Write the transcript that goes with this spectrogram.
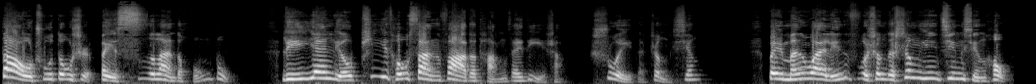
到处都是被撕烂的红布。李烟柳披头散发的躺在地上，睡得正香。被门外林富生的声音惊醒后，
